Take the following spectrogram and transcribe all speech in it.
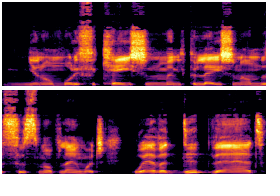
you know, modification, manipulation on the system of language. Whoever did that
